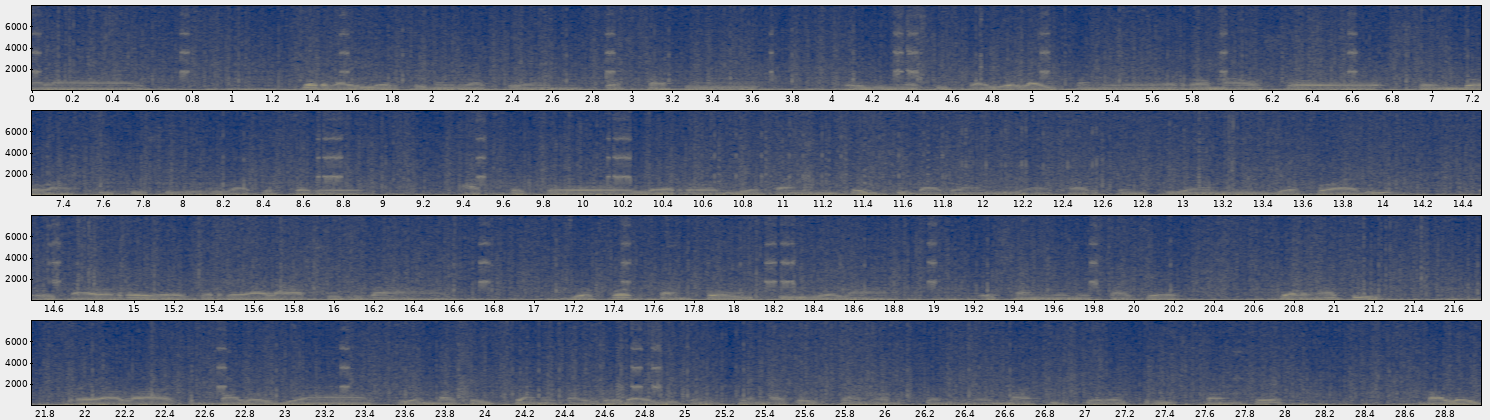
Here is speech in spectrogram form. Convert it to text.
ala zerbait lortu nahi batzuen kostatu egin ez izan ere Roma oso sendo bat ikusi dugu bat ez ere azteko lerro horietan intentsi batean dira zartzen zion jokoari eta horre reala apur bat jokoztan po utzi dela esan genezake. Zergatik realak baloia zuen bakoitzan eta aurrera egiten zuen bakoitzan hortzen mazik edo kristante baloi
